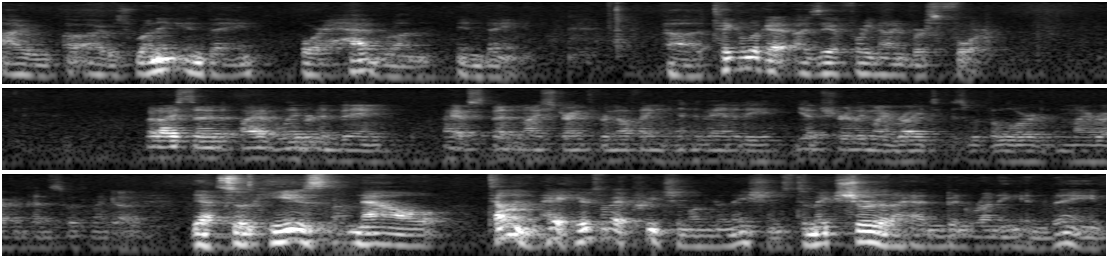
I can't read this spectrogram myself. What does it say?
I, I was running in vain or had run in vain. Uh, take a look at Isaiah 49, verse 4. But I said, I have labored in vain. I have spent my strength for nothing and vanity. Yet surely my right is with the Lord, and my recompense with my God. Yeah, so he is now telling them, hey, here's what I preach among the nations to make sure that I hadn't been running in vain.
